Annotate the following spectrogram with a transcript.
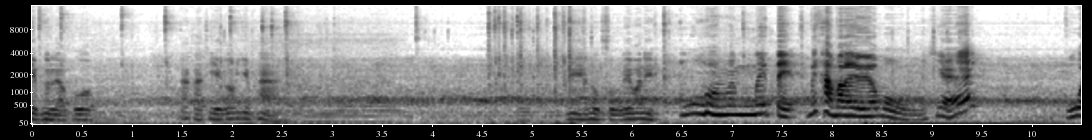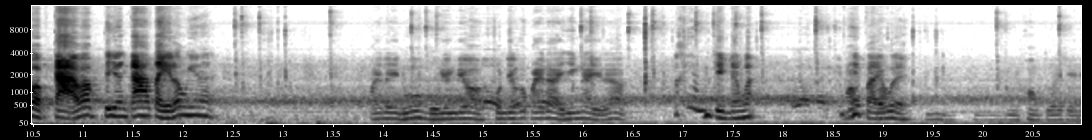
สิบนั่นแหละกูทักษะทีมลบยี่ห้าแม่ลูกสูงเลยวะนี่ โอ้มึงไม่เตะไม่ทำอะไรเลยอะโอ้เชี่ยกูแบบกะว่าตีลังกาเตะแล้วอย่างเงี้ยไปเลยหนูบุกอย่างเดียว คนเดียวก็ไปได้ยิงได้อยู่แล้วเฮ้ยมึงเก่งจังวะไม่ไปเว้ยอืมมีของตัวเฉย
